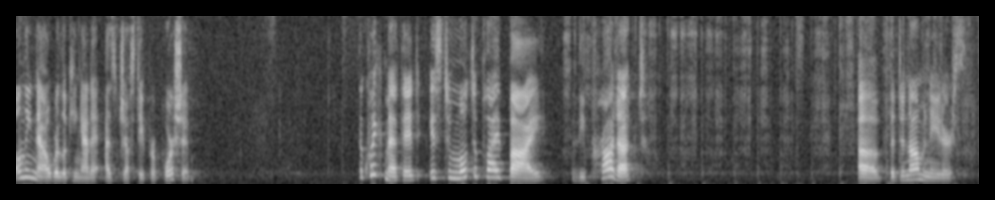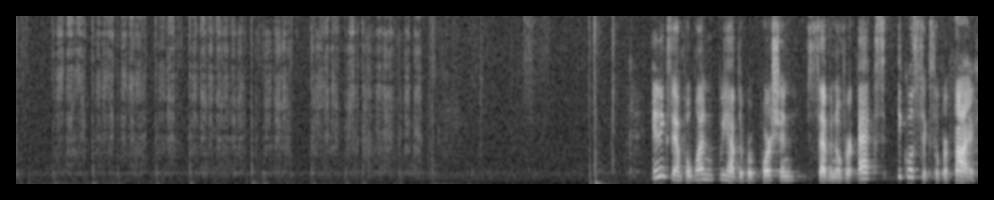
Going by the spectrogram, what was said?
only now we're looking at it as just a proportion. The quick method is to multiply by the product of the denominators. In example 1, we have the proportion 7 over x equals 6 over 5.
